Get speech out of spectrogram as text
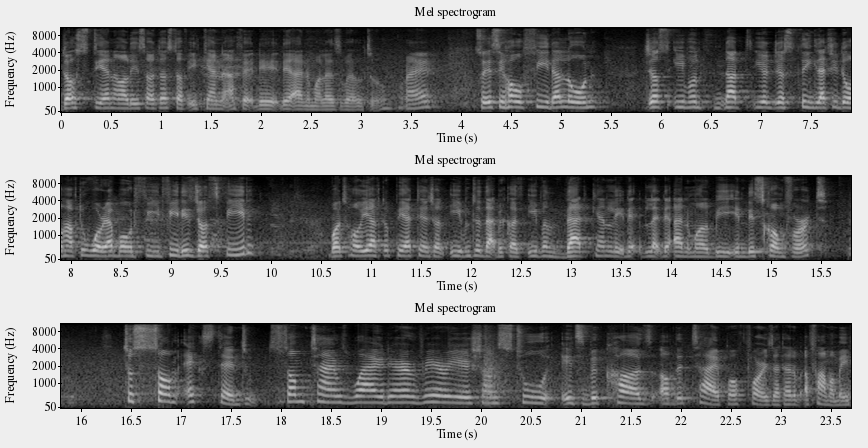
dusty and all this sort of stuff, it can affect the, the animal as well too, right? So you see how feed alone, just even not, you just think that you don't have to worry about feed. Feed is just feed. But how you have to pay attention even to that because even that can let the, let the animal be in discomfort to some extent, sometimes why there are variations too, it's because of the type of forage that a farmer may,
